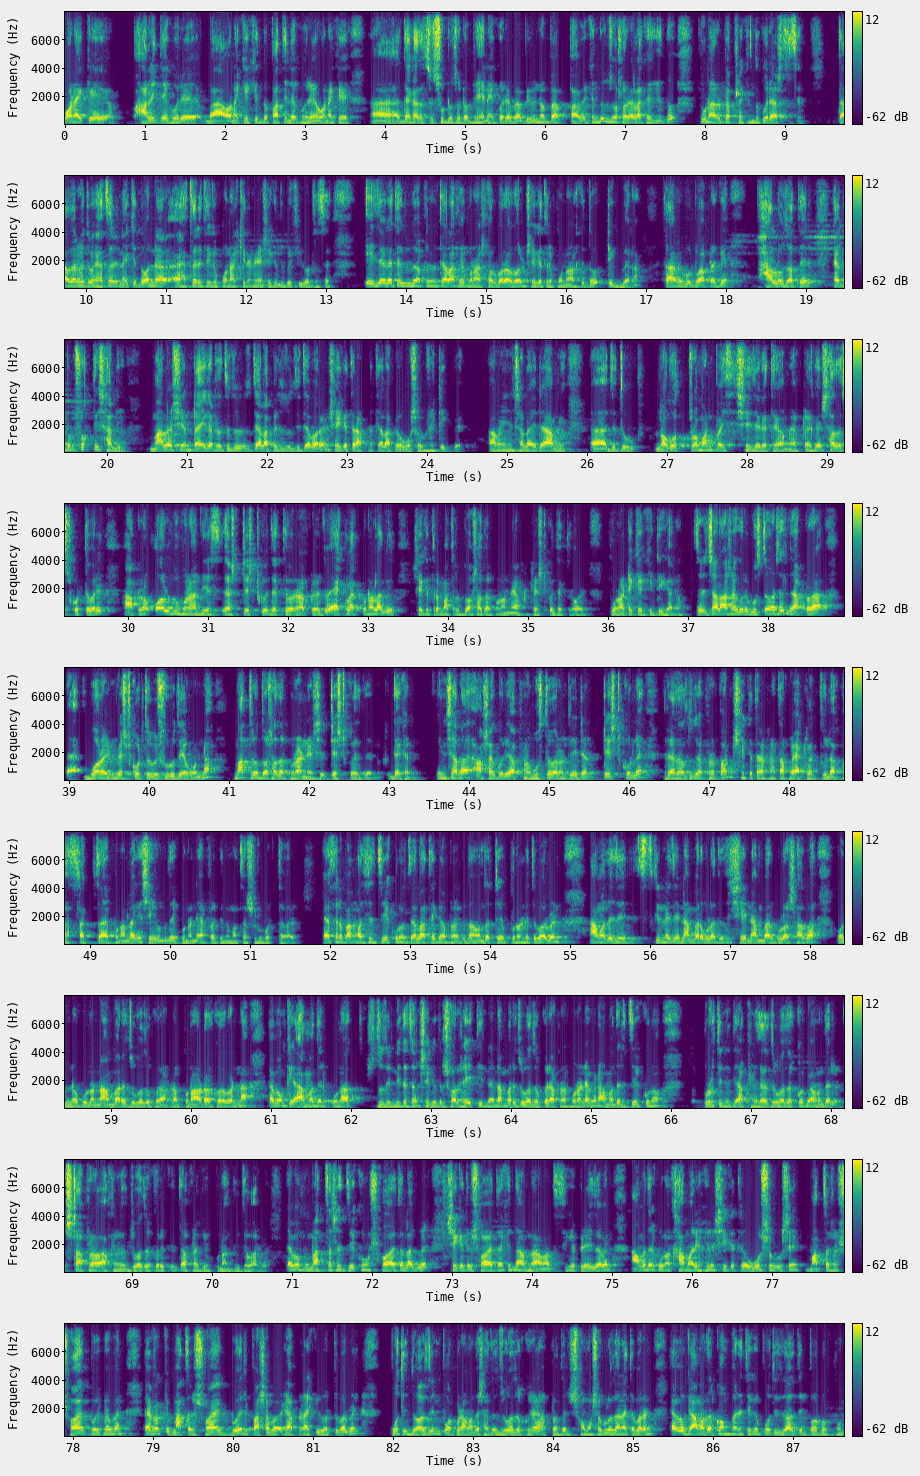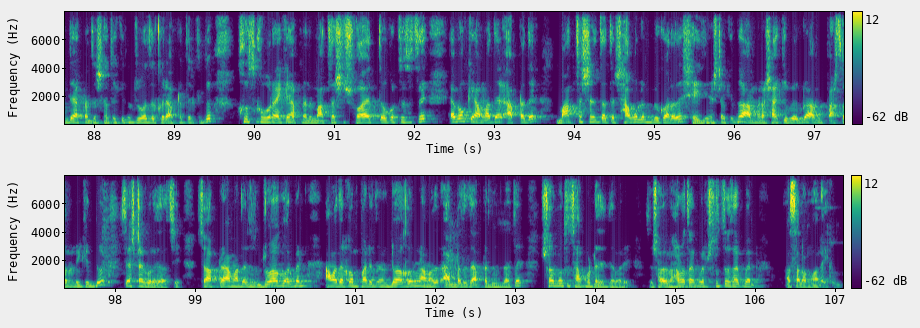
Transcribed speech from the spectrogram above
অনেকে হাড়িতে করে বা অনেকে কিন্তু পাতিলে করে, অনেকে দেখা যাচ্ছে ছোটো ছোটো ভ্যানে করে বা বিভিন্ন ভা- ভাবে কিন্তু যশোর এলাকায় কিন্তু পুনার ব্যবসা কিন্তু করে আসতেছে। তাদের হয়তো হ্যাচারি নাই, কিন্তু অন্য হ্যাচারি থেকে পোনা কিনে নিয়ে এসে কিন্তু বিক্রি করতেছে। এই জায়গা থেকে যদি আপনি তেলাপিয়া পোনা সরবরাহ করেন, সেক্ষেত্রে পোনা কিন্তু টিকবে না। তা আমি বলব আপনাকে, ভালো জাতের, একদম শক্তিশালী মালয়েশিয়ান টাইগার জাতের যদি তেলাপিয়া যদি দিতে পারেন সেক্ষেত্রে আপনার তেলাপিয়া অবশ্যই অবশ্যই টিকবে। আমি ইনশাল্লাহ এটা আমি যেহেতু নগদ প্রমাণ পাইছি, সেই জায়গা থেকে আমি আপনাকে সাজেস্ট করতে পারি। আপনারা অল্প পোনা দিয়ে টেস্ট করে দেখতে পারেন, আপনার এক লাখ পোনা লাগে, সেক্ষেত্রে মাত্র দশ হাজার পোনা নিয়ে আপনি টেস্ট করে দেখতে পারেন। পোনা টিকে কি টিকে না। তো ইনশাল্লাহ আশা করি বুঝতে পারছেন যে আপনারা বড় ইনভেস্ট করতে হবে শুরুতে এমন না, মাত্র দশ হাজার পোনা নিয়ে টেস্ট করে দেন, দেখেন। ইনশাল্লাহ আশা করি আপনারা বুঝতে পারেন যে এটা টেস্ট করলে রেজাল্ট যদি আপনারা পান, সেক্ষেত্রে আপনার তারপর এক লাখ, দুই লাখ, পাঁচ লাখ যা পোনা লাগে, সেই অনুযায়ী পোনা নিয়ে আপনারা কিন্তু মাত্রা শুরু করতে পারেন। এছাড়া বাংলাদেশের যে কোনো জেলা থেকে আপনারা কিন্তু আমাদের থেকে পুরো নিতে পারবেন। আমাদের যে স্ক্রিনে যে নাম্বারগুলো দিচ্ছে সেই নাম্বারগুলো সারা অন্য কোনো নাম্বারে যোগাযোগ করে আপনারা পুনঃ অর্ডার করবেন না। এবং কি আমাদের পুনা যদি নিতে চান, সেক্ষেত্রে সরাসরি তিনটা নাম্বারে যোগাযোগ করে আপনারা পুনা নেবেন। আমাদের যে কোনো প্রতিনিধি আপনার সাথে যোগাযোগ করবে, আমাদের স্টাফরা আপনার সাথে যোগাযোগ করে কিন্তু আপনাকে পোনা দিতে পারবে। এবং মাছ চাষের যে কোনো সহায়তা লাগলে সেক্ষেত্রে সহায়তা কিন্তু আপনারা আমাদের থেকে পেয়ে যাবেন। আমাদের কোনো খামারি হলে সেক্ষেত্রে অবশ্যই অবশ্যই মাছ চাষের সহায়ক বই পাবেন এবং মাছ চাষের সহায়ক বইয়ের পাশাপাশি আপনারা কী করতে পারবেন? প্রতি দশ দিন পর পর আমাদের সাথে যোগাযোগ করে আপনাদের সমস্যাগুলো জানাতে পারেন এবং আমাদের কোম্পানি থেকে প্রতি দশ দিন পর পর ফোন দিয়ে আপনাদের সাথে কিন্তু যোগাযোগ করে আপনাদের কিন্তু খোঁজ খবর রেখে আপনাদের মাছ চাষে সহায়তা করতে চাচ্ছে এবং কি আমাদের, আপনাদের মাছ চাষের যাতে স্বাবলম্বী করা যায় সেই জিনিসটা কিন্তু আমরা সাকিব এগুলো আমি পার্সোনালি কিন্তু চেষ্টা করে যাচ্ছি। সো আপনারা আমাদের দোয়া করবেন, আমাদের কোম্পানির জন্য দোয়া করবেন আমাদের, আমরা যাতে আপনাদের যাতে সর্বোচ্চ সাপোর্টটা দিতে পারি। তো সবাই ভালো থাকবেন, সুস্থ থাকবেন। আসসালামু আলাইকুম।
